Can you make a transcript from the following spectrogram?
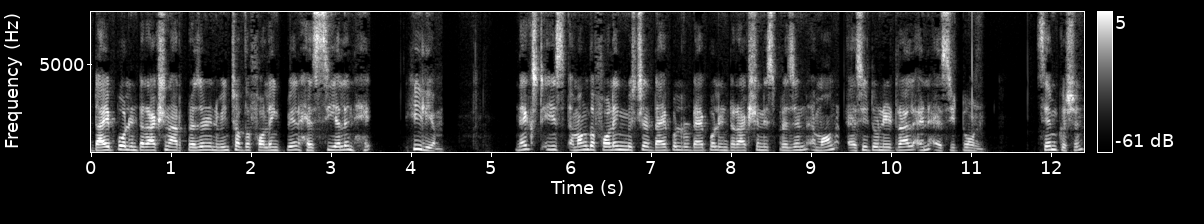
dipole interaction are present in which of the following pair? Hcl and he helium Next is among the following mixture dipole to dipole interaction is present among acetonitrile and acetone. Same question.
